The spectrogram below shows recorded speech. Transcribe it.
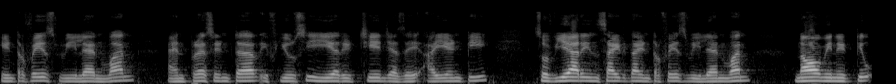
interface VLAN 1 and press enter. If you see here it change as a INT so we are inside the interface VLAN 1 now we need to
